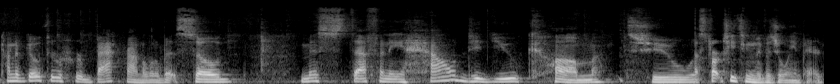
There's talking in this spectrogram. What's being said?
kind of go through her background a little bit. So, Miss Stephanie, how did you come to start teaching the visually impaired?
